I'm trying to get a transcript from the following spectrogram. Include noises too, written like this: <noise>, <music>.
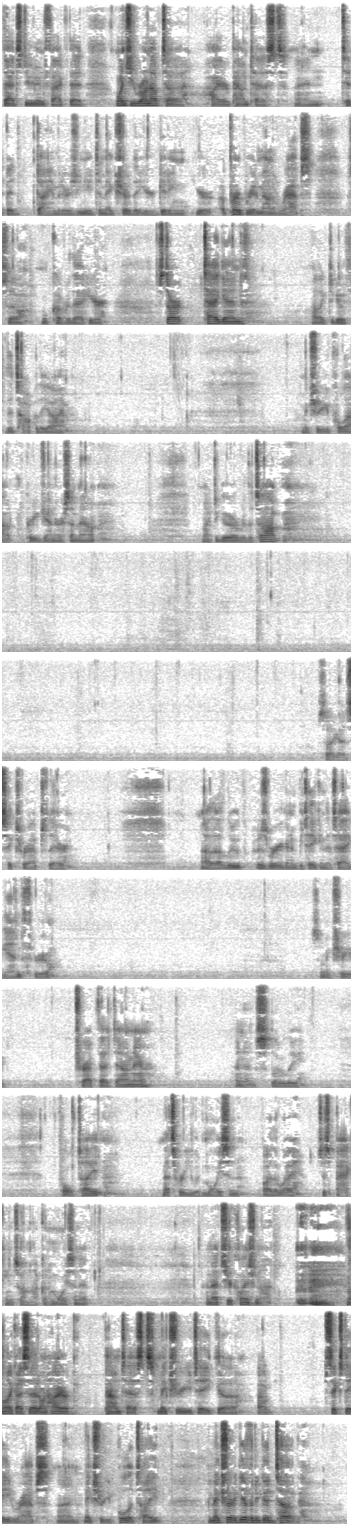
that's due to the fact that once you run up to higher pound test and tippet diameters, you need to make sure that you're getting your appropriate amount of wraps. So we'll cover that here. Start tag end. I like to go through the top of the eye. Make sure you pull out a pretty generous amount. I like to go over the top. So I got six wraps there. Now that loop is where you're going to be taking the tag end through. So make sure you trap that down there and then slowly pull tight. That's where you would moisten, by the way. Just backing, so I'm not going to moisten it. And that's your clinch knot. <clears throat> like I said, on higher pound tests, make sure you take uh, about six to eight wraps and make sure you pull it tight and make sure to give it a good tug.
